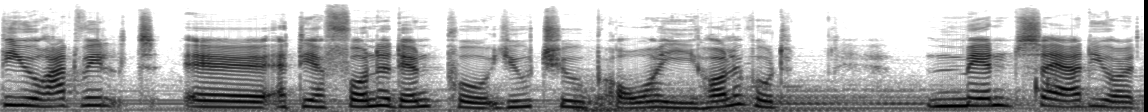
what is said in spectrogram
det er jo ret vildt, øh, at de har fundet den på YouTube over i Hollywood. Men så er det jo, at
